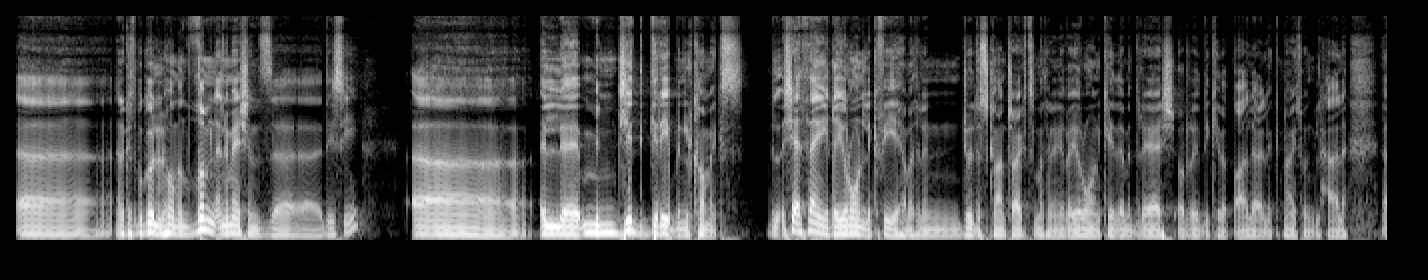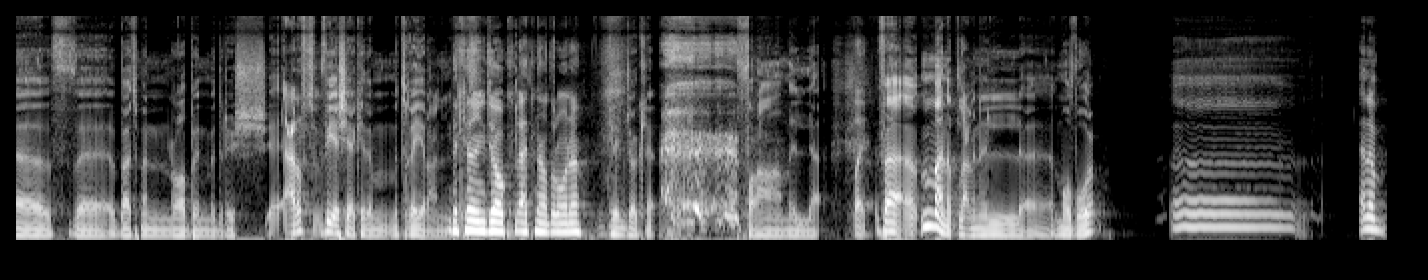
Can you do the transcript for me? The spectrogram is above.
آه أنا كنت بقول اللي هو من ضمن animations آه DC. آه اللي من جد قريب من الكوميكس. الأشياء الثانية يغيرون لك فيها مثلا Judas Contract مثلا يغيرون كذا مدري إيش already كذا طالع لك نايت وينج لحاله آه في باتمان روبن مدري إيش. عرفت في أشياء كذا متغيره عن ذا Killing Joke لا تناظرونه. Killing Joke لا. فرامل لا. طيب. فما نطلع من الموضوع. آه، أنا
